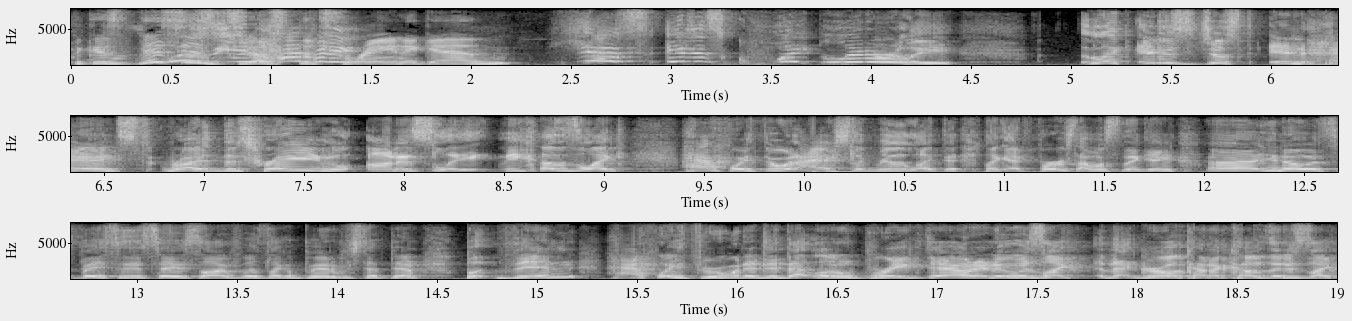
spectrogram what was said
Because this What is even just the happening? train again. Yes, it is quite literally. Like it is just enhanced ride the train, honestly, because like halfway through it, I actually really liked it. Like at first, I was thinking, uh, you know, it's basically the same song, feels like a bit of a step down. But then halfway through, when it did that little breakdown, and it was like that girl kind of comes in, and is like,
